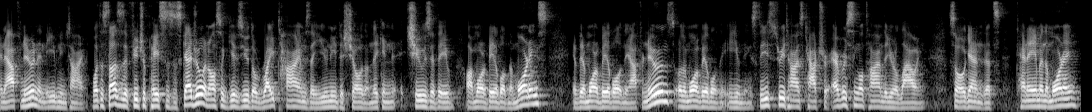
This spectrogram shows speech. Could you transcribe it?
an afternoon, and evening time. What this does is it future paces the schedule and also gives you the right times that you need to show them. They can choose if they are more available in the mornings, if they're more available in the afternoons, or they're more available in the evenings. These three times capture every single time that you're allowing. So again, that's 10 a.m. in the morning,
